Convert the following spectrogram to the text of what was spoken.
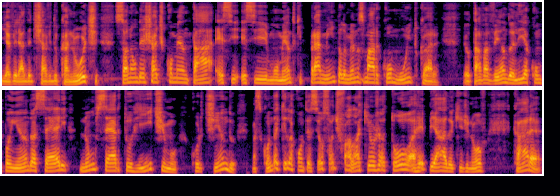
e a virada de chave do Canute, só não deixar de comentar esse, esse momento que, para mim, pelo menos, marcou muito, cara. Eu tava vendo ali, acompanhando a série num certo ritmo, curtindo, mas quando aquilo aconteceu, só de falar que eu já tô arrepiado aqui de novo. Cara,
